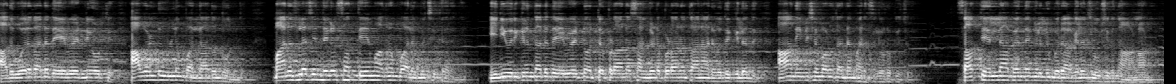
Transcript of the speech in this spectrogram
അതുപോലെ തന്നെ ദേവേട്ടനെ ഓർത്ത് അവളുടെ ഉള്ളം വല്ലാതെ തോന്നുന്നു. മനസ്സിലെ ചിന്തകൾ സത്യയെ മാത്രം വലം വെച്ച് കരഞ്ഞു ഇനി ഒരിക്കലും തന്റെ ദേവേട്ടനെ ഒറ്റപ്പെടാനോ സങ്കടപ്പെടാനോ താൻ അനുവദിക്കില്ലെന്ന് ആ നിമിഷം അവൾ തന്റെ മനസ്സിൽ ഉറപ്പിച്ചു. സത്യ എല്ലാ ബന്ധങ്ങളിലും ഒരു അകലം സൂക്ഷിക്കുന്ന ആളാണ്.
